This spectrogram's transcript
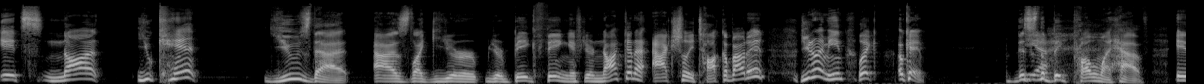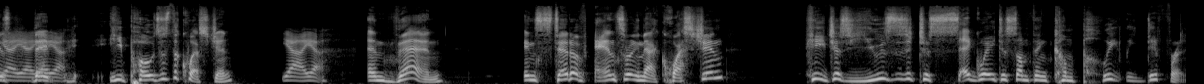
it's not you can't use that as like your your big thing if you're not gonna actually talk about it you know what i mean like okay this is the big problem i have is Yeah, yeah, they yeah, yeah. he- he poses the question yeah, yeah. And then instead of answering that question he just uses it to segue to something completely different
